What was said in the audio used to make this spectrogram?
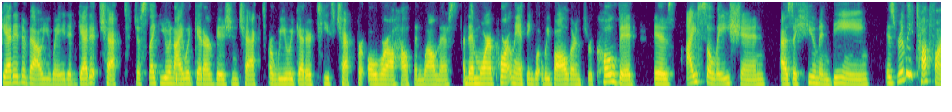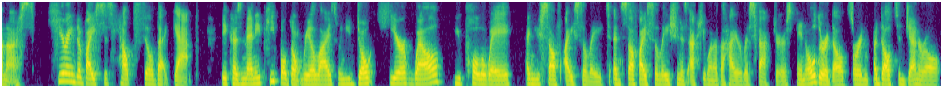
get it evaluated, get it checked, just like you and I would get our vision checked or we would get our teeth checked for overall health and wellness. And then more importantly, I think what we've all learned through COVID is isolation as a human being is really tough on us hearing devices help fill that gap because many people don't realize when you don't hear well, you pull away and you self isolate. And self isolation is actually one of the higher risk factors in older adults or in adults in general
